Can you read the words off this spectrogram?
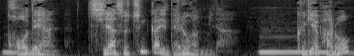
음. 거대한 지하수층까지 내려갑니다. 음. 그게 바로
